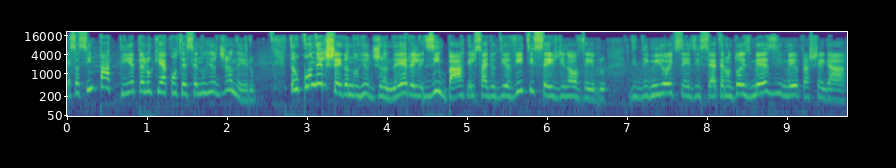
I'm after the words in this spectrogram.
essa simpatia pelo que ia acontecer no Rio de Janeiro. Então, quando ele chega no Rio de Janeiro, ele desembarca, ele sai do dia 26 de novembro de, de 1807, eram dois meses e meio para chegar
